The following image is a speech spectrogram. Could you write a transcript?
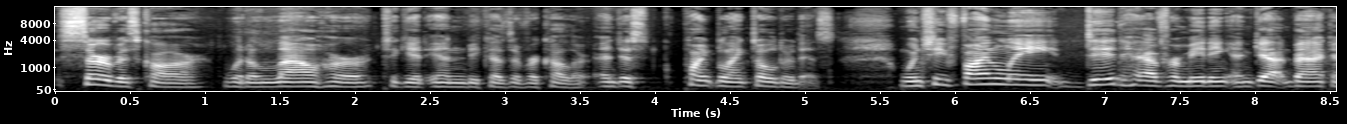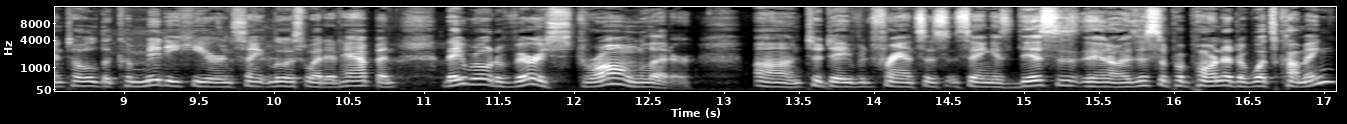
service car would allow her to get in because of her color and just point blank told her this. When she finally did have her meeting and got back and told the committee here in St. Louis what had happened, they wrote a very strong letter uh, to David Francis saying, "Is this is you know is this a proponent of what's coming?"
